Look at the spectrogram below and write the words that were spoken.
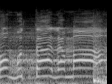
ஓ Mutharamma.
